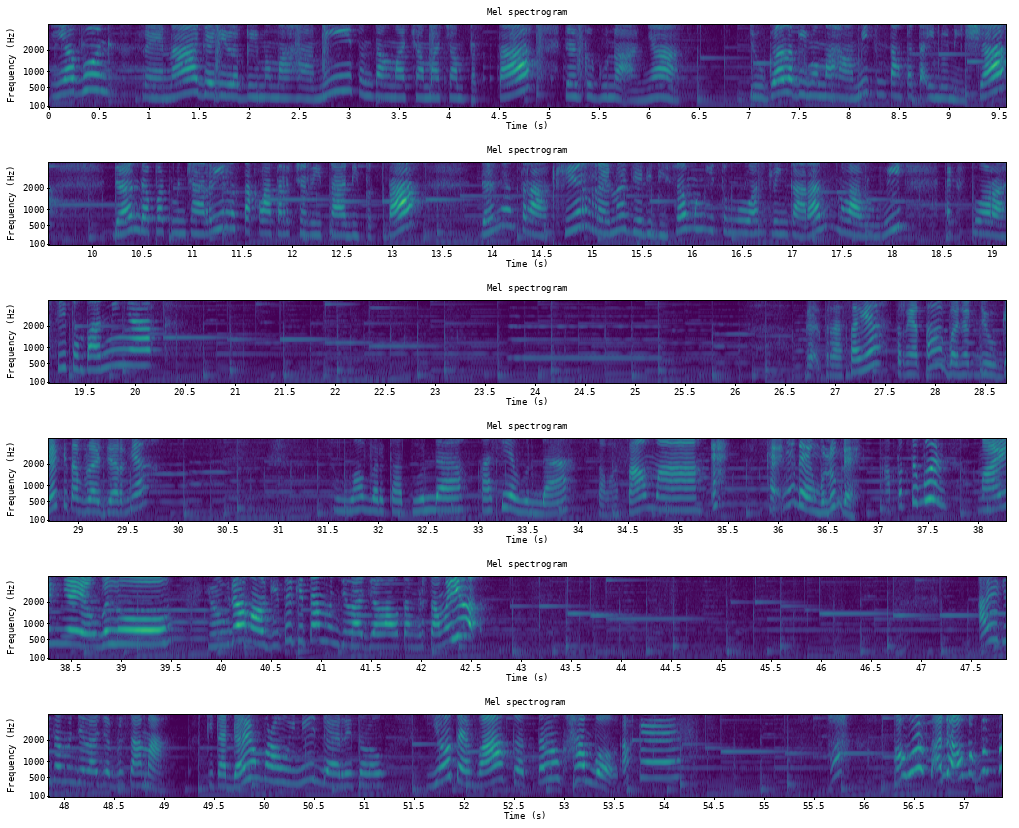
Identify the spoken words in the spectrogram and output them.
Iya bun, Rena jadi lebih memahami tentang macam-macam peta dan kegunaannya. Juga lebih memahami tentang peta Indonesia dan dapat mencari letak latar cerita di peta. Dan yang terakhir, Rena jadi bisa menghitung luas lingkaran melalui eksplorasi tumpahan minyak. Gak terasa ya, ternyata banyak juga kita belajarnya. Semua berkat Bunda. Kasih ya Bunda. Sama-sama. Eh, kayaknya ada yang belum deh. Apa tuh Bun? Mainnya yang belum. Ya udah kalau gitu kita menjelajah lautan bersama yuk. Ayo kita menjelajah bersama. Kita dayung perahu ini dari Teluk Yoteva ke Teluk Humboldt. Oke. Hah? Awas, ada ombak besar.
